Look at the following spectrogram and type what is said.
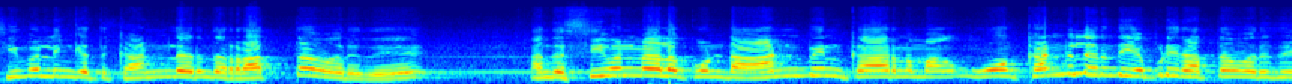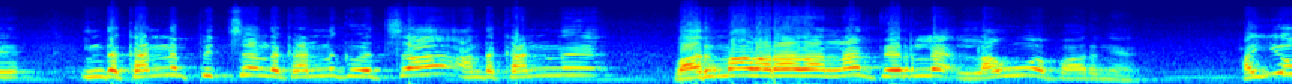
சிவலிங்கத்து கண்ணில் இருந்து ரத்தம் வருது. அந்த சிவன் மேலே கொண்ட அன்பின் காரணமாக உன் கண்ணுலேருந்து எப்படி ரத்தம் வருது? இந்த கண்ணை பிச்சு அந்த கண்ணுக்கு வச்சா அந்த கண்ணு வருமா வராதான்லாம் தெரில லவ்வை பாருங்க. ஐயோ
